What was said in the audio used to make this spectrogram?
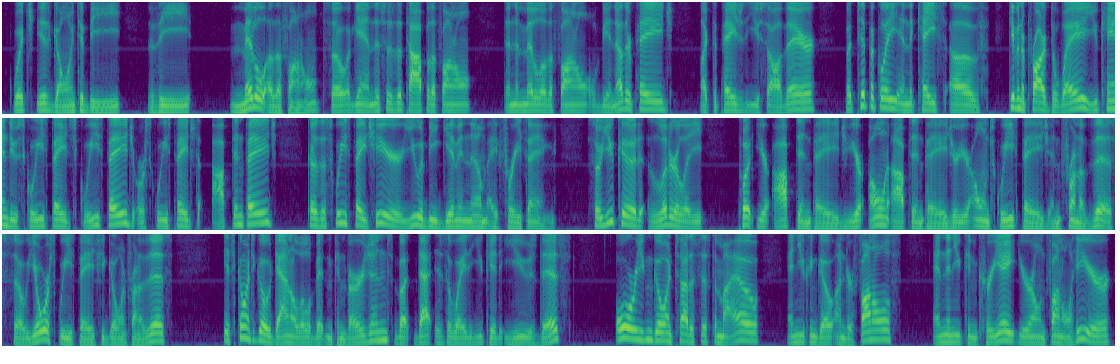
which is going to be the middle of the funnel. So, again, this is the top of the funnel. Then the middle of the funnel will be another page, like the page that you saw there. But typically, in the case of giving a product away, you can do squeeze page, squeeze page, or squeeze page to opt in page. Because the squeeze page here, you would be giving them a free thing. So you could literally put your opt in page, your own opt in page, or your own squeeze page in front of this. So your squeeze page could go in front of this. It's going to go down a little bit in conversions, but that is the way that you could use this. Or you can go inside of Systeme.io and you can go under funnels, and then you can create your own funnel here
